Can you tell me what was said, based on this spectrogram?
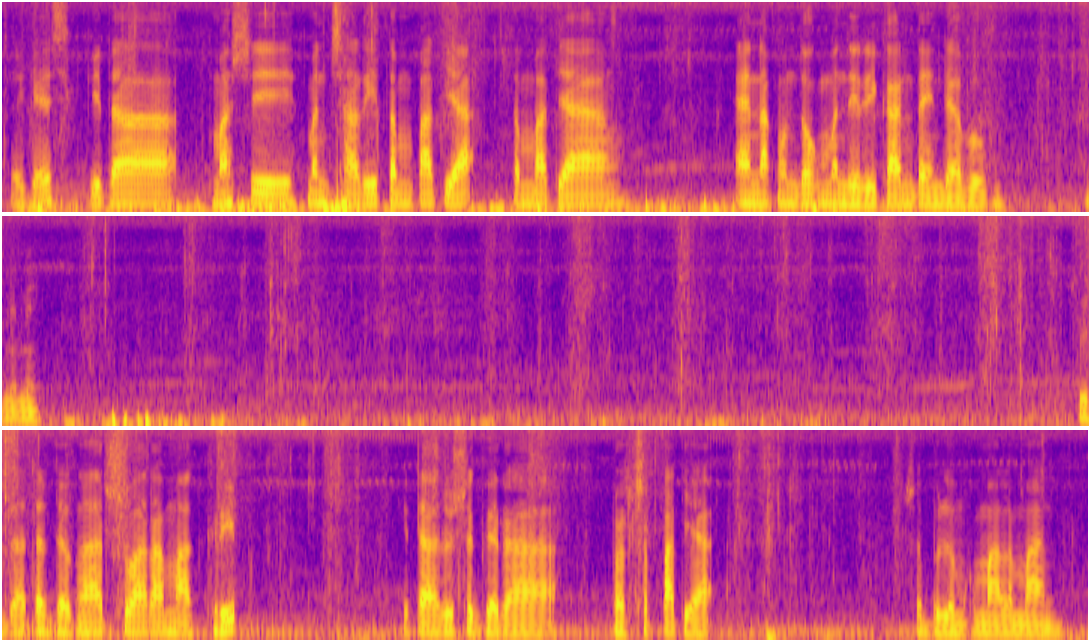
Oke guys, kita masih mencari tempat ya, tempat yang enak untuk mendirikan tenda, Bung. Ini nih. Sudah terdengar suara maghrib. Kita harus segera percepat ya. Sebelum kemalaman.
